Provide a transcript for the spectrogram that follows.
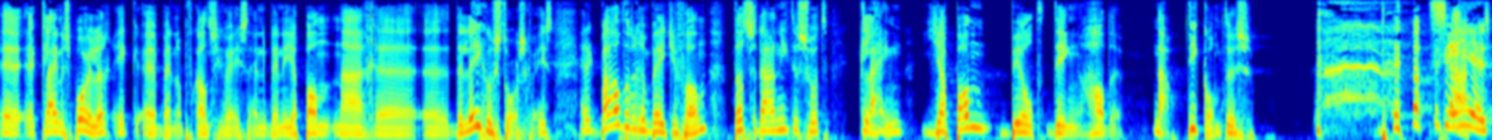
Eh, een kleine spoiler. Ik eh, ben op vakantie geweest en ik ben in Japan naar eh, eh, de Lego stores geweest. En ik baalde er een beetje van dat ze daar niet een soort klein Japan beeld ding hadden. Nou, die komt dus. Serieus.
